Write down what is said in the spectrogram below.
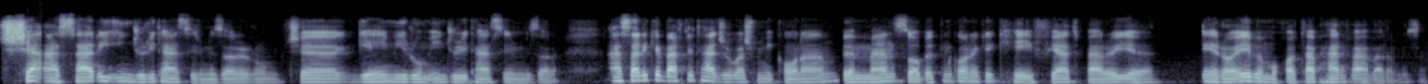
چه اثری اینجوری تاثیر می‌ذاره روم چه گیمی روم اینجوری تاثیر می‌ذاره. اثری که وقتی تجربهش می‌کنم به من ثابت می‌کنه که کیفیت برای ارائه به مخاطب حرف اول میزن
